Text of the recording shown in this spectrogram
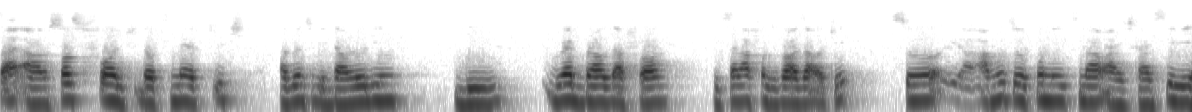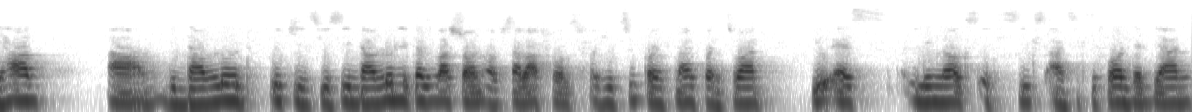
uh, sourceforge.net, which I'm going to be downloading the web browser from the CyberFox browser, okay. So I'm going to open it now, and as you can see, we have the download, which is you see download latest version of CyberFox for 2.9.1 US Linux 86 and 64 Debian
